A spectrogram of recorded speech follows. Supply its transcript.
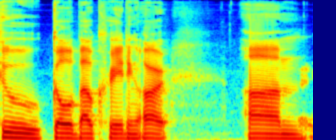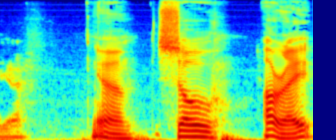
to go about creating art. Um Yeah. yeah. So all right.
